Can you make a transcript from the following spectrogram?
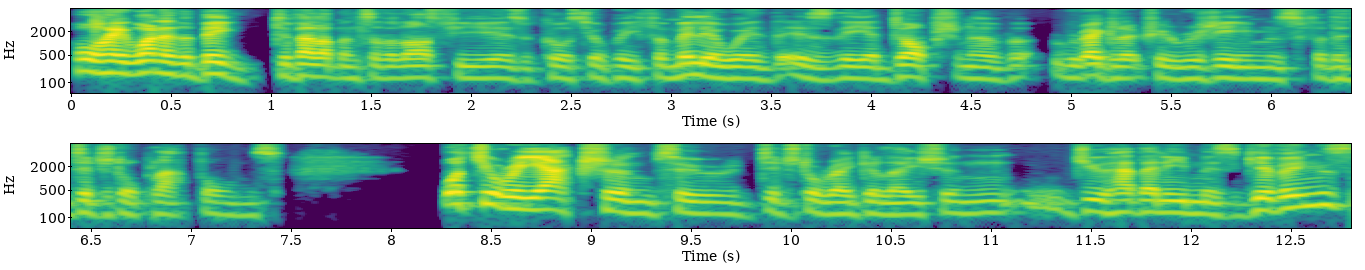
Jorge, one of the big developments of the last few years, of course, you'll be familiar with, is the adoption of regulatory regimes for the digital platforms. What's your reaction to digital regulation? Do you have any misgivings?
